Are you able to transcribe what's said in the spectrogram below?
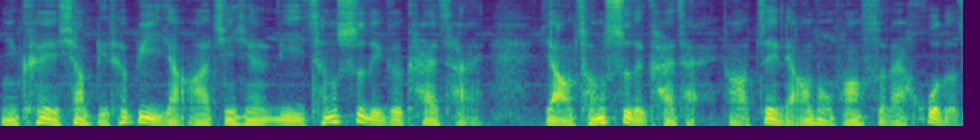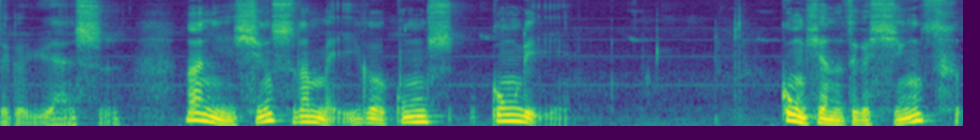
你可以像比特币一样啊，进行里程式的一个开采、养成式的开采啊，这两种方式来获得这个原石。那你行驶的每一个公时公里贡献的这个行驶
